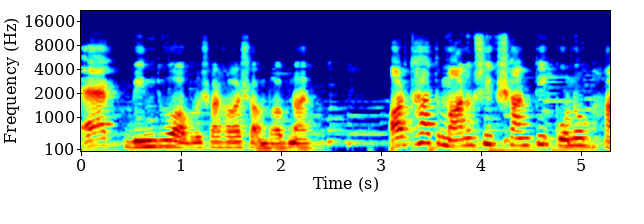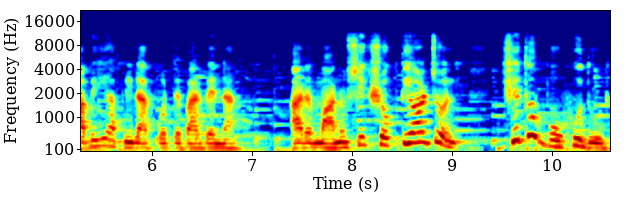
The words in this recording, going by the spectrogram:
এক বিন্দু অগ্রসর হওয়া সম্ভব নয়। অর্থাৎ মানসিক শান্তি কোনোভাবেই আপনি লাভ করতে পারবেন না। আর মানসিক শক্তি অর্জন, সে তো বহু দূর।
